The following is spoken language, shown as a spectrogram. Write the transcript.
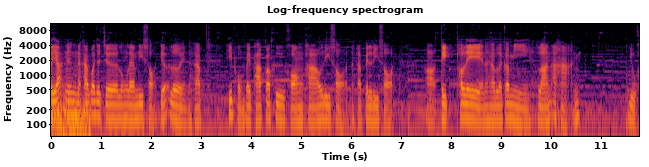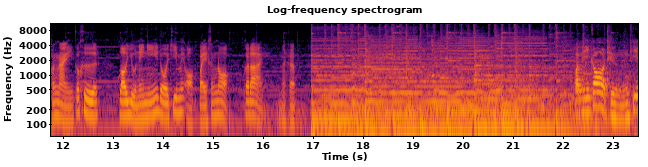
ระยะหนึ่งนะครับ ก็จะเจอโรงแรมรีสอร์ทเยอะเลยนะครับ ที่ผมไปพักก็คือคลองพาวรีสอร์ทนะครับเป็นรีสอร์ทติดทะเลนะครับ แล้วก็มีร้านอาหาร อยู่ข้างในก็คือ เราอยู่ในนี้โดยที่ไม่ออกไปข้างนอกก็ได้นะครับ ตอนนี้ก็ถึงที่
